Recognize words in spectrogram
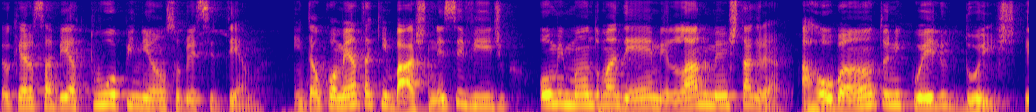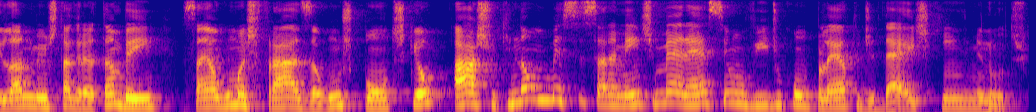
Eu quero saber a tua opinião sobre esse tema. Então comenta aqui embaixo nesse vídeo ou me manda uma DM lá no meu Instagram, AntonyCoelho2. E lá no meu Instagram também saem algumas frases, alguns pontos que eu acho que não necessariamente merecem um vídeo completo de 10, 15 minutos.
